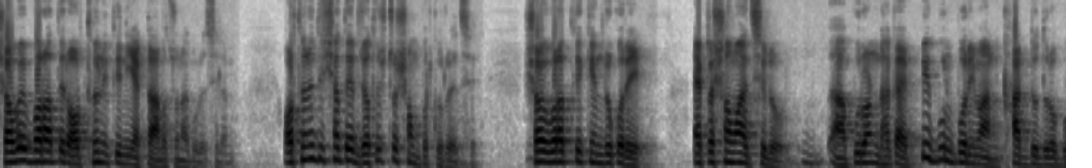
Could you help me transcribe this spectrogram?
শবে বরাতের অর্থনীতি নিয়ে একটা আলোচনা করেছিলাম। অর্থনীতির সাথে যথেষ্ট সম্পর্ক রয়েছে। শবে কেন্দ্র করে একটা সময় ছিল পুরান ঢাকায় বিপুল পরিমাণ খাদ্যদ্রব্য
